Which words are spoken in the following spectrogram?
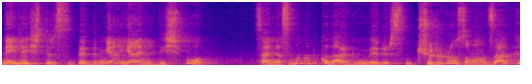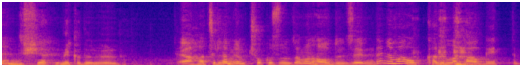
Ne eleştirisi dedim ya yani diş bu. Sen nasıl bana bu kadar gün verirsin? Çürür o zaman zaten düşer. Ne kadar verdi? Ya hatırlamıyorum çok uzun zaman oldu üzerinden ama o kadınla kavga ettim.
